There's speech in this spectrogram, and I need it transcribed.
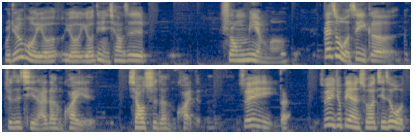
我觉得我有有有点像是双面吗？但是我是一个就是起来的很快，也消失的很快的人，所以对，所以就变成说，其实我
